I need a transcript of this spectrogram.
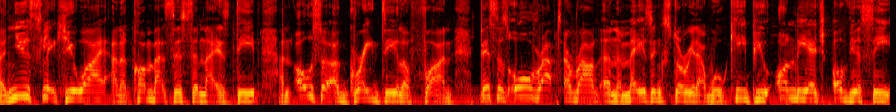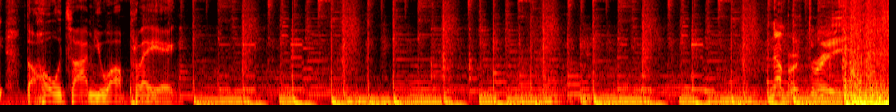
a new slick UI, and a combat system that is deep, and also a great deal of fun. This is all wrapped around an amazing story that will keep you on the edge of your seat the whole time you are playing. Number 3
